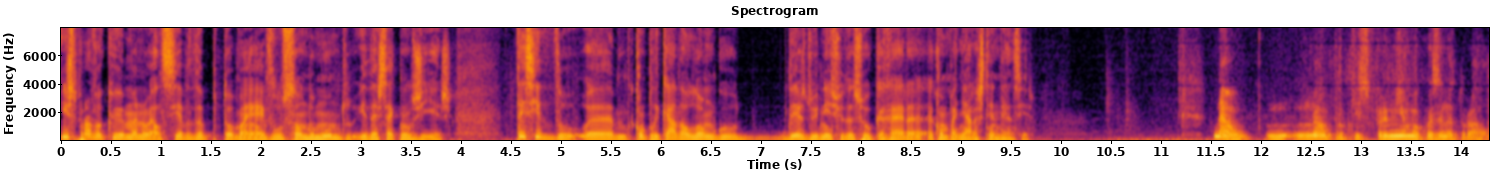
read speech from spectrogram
Isto prova que o Emanuel se adaptou bem à evolução do mundo e das tecnologias. Tem sido uh, complicado ao longo, desde o início da sua carreira, acompanhar as tendências? Não, não, porque isso para mim é uma coisa natural.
